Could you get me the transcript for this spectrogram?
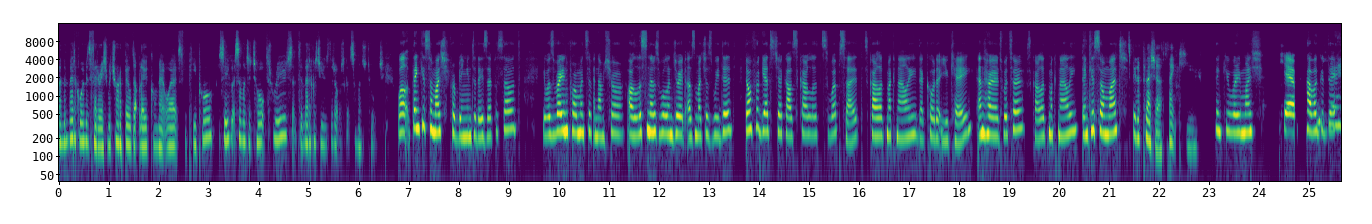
And the medical women's federation we're trying to build up local networks for people. So you've got someone to talk through so the medical students the doctors got someone to talk to. Well thank you so much for being in today's episode it was very informative, and I'm sure our listeners will enjoy it as much as we did. Don't forget to check out Scarlett's website, scarlettmcnally.co.uk, and her Twitter, Scarlett McNally. Thank you so much. It's been a pleasure. Thank you. Thank you very much. Yeah. Have a good day.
